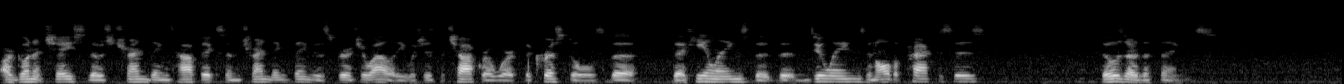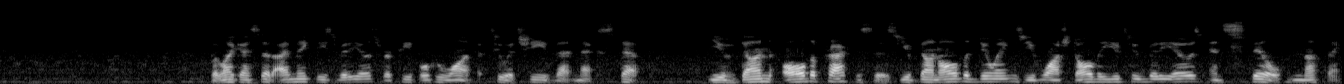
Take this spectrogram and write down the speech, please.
are going to chase those trending topics and trending things of spirituality, which is the chakra work, the crystals, the the healings, the, the doings, and all the practices. Those are the things. But like I said, I make these videos for people who want to achieve that next step. You've done all the practices, you've done all the doings, you've watched all the YouTube videos, and still nothing.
